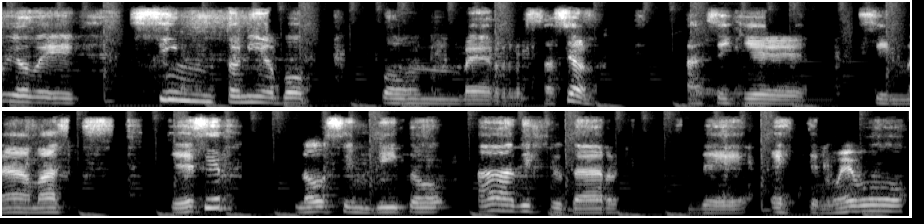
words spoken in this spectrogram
de Sintonía Pop Conversación. Así que, sin nada más que decir, los invito a disfrutar de este nuevo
